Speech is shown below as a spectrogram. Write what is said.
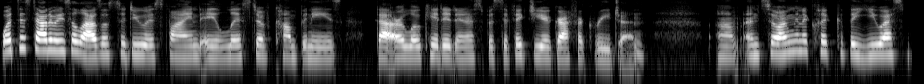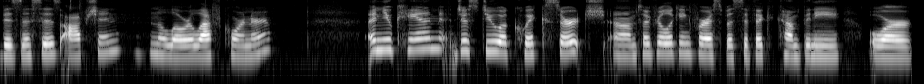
what this database allows us to do is find a list of companies that are located in a specific geographic region. Um, and so I'm going to click the U.S. Businesses option in the lower left corner. And you can just do a quick search. Um, so if you're looking for a specific company or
